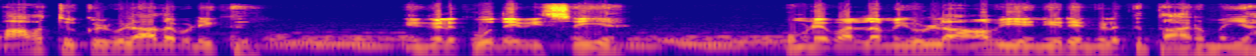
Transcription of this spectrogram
பாவத்துக்குள் விழாதபடிக்கு எங்களுக்கு உதவி செய்ய உம்முடைய வல்லமையுள்ள ஆவியை நீர் எங்களுக்கு தாரும் ஐயா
